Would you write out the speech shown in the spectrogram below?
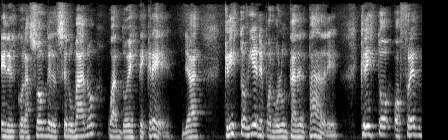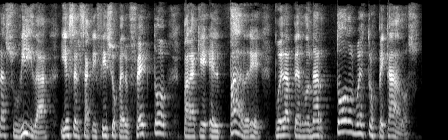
en el corazón del ser humano cuando éste cree. ¿ya? Cristo viene por voluntad del Padre. Cristo ofrenda su vida y es el sacrificio perfecto para que el Padre pueda perdonar todos nuestros pecados.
